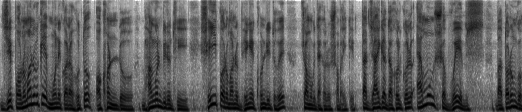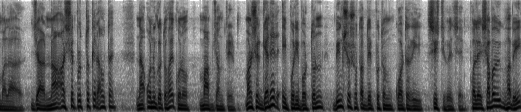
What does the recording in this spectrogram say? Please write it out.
যে পরমাণুকে মনে করা হতো অখণ্ড ভাঙন বিরোধী সেই পরমাণু ভেঙে খণ্ডিত হয়ে চমক দেখাল সবাইকে। তার জায়গা দখল করল এমন সব ওয়েভস বা তরঙ্গমালা যা না আসে প্রত্যক্ষের আওতায়, না অনুগত হয় কোনো মাপযন্ত্রের। মানুষের জ্ঞানের এই পরিবর্তন বিংশ শতাব্দীর প্রথম কোয়ার্টারেই সৃষ্টি হয়েছে। ফলে স্বাভাবিকভাবেই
